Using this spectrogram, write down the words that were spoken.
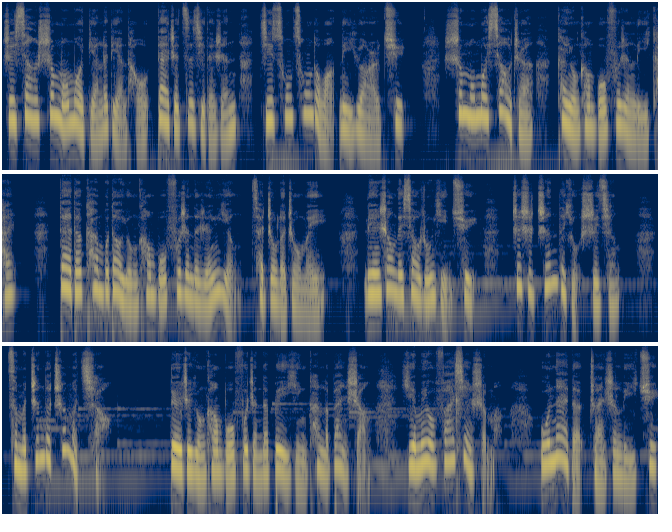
只向申嬷嬷点了点头，带着自己的人急匆匆的往内院而去。申嬷嬷笑着看永康伯夫人离开，待得看不到永康伯夫人的人影，才皱了皱眉，脸上的笑容隐去。这是真的有事情？怎么真的这么巧？对着永康伯夫人的背影看了半晌，也没有发现什么，无奈的转身离去。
